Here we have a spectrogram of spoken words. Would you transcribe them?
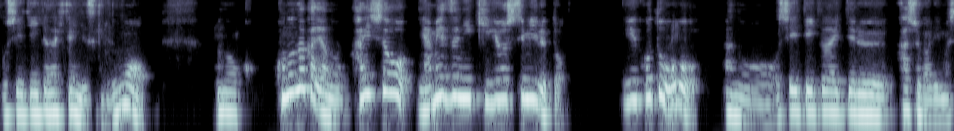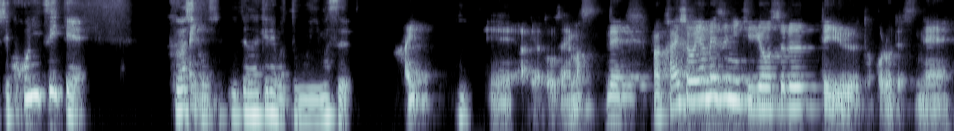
教えていただきたいんですけれども、あの、ここの中であの、会社を辞めずに起業してみるということを、あの、教えていただいている箇所がありまして、ここについて詳しく教えていただければと思います。はい。えーありがとうございます。で、まあ、会社を辞めずに起業するっていうところですね。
